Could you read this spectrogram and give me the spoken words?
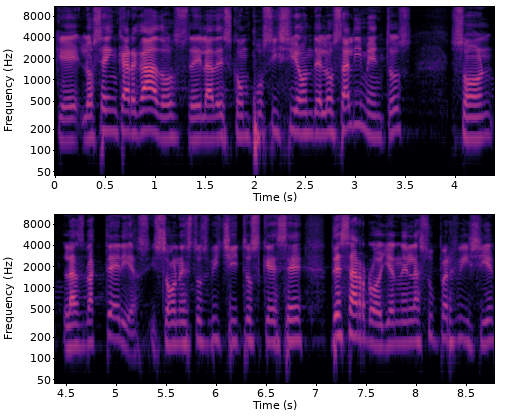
Que los encargados de la descomposición de los alimentos son las bacterias y son estos bichitos que se desarrollan en la superficie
